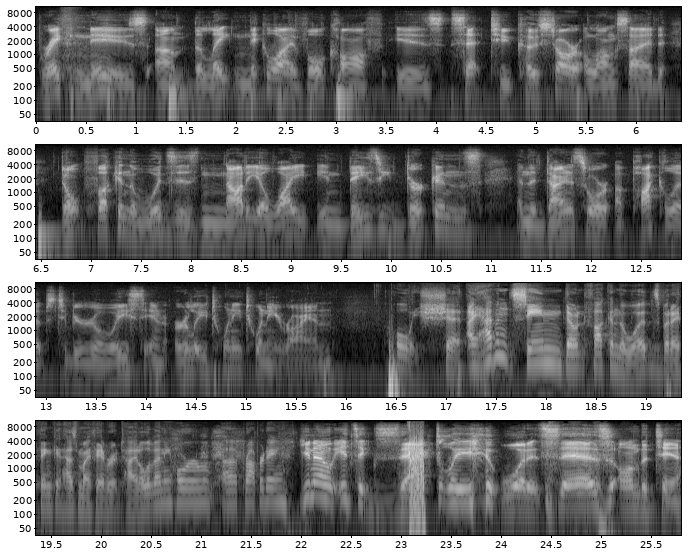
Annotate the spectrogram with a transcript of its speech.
Breaking news um, the late Nikolai Volkov is set to co star alongside Don't Fuck in the Woods' Nadia White in Daisy Durkins and the Dinosaur Apocalypse to be released in early 2020, Ryan. Holy shit. I haven't seen Don't Fuck in the Woods, but I think it has my favorite title of any horror uh, property. You know, it's exactly what it says on the tin.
